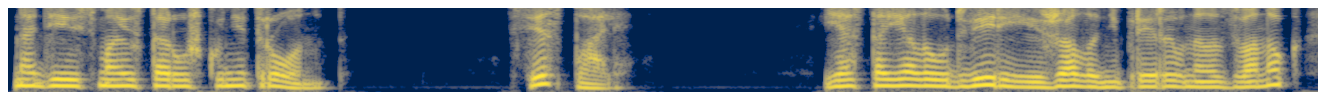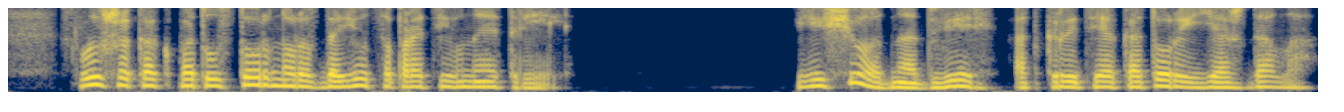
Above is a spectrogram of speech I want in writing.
Надеюсь, мою старушку не тронут. Все спали. Я стояла у двери и жала непрерывно на звонок, слыша, как по ту сторону раздается противная трель. Еще одна дверь, открытия которой я ждала.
